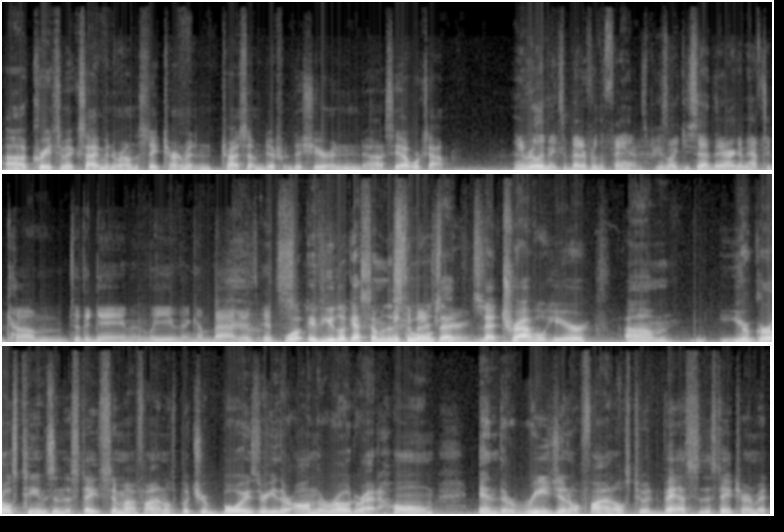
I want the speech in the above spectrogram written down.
uh, create some excitement around the state tournament and try something different this year and uh, see how it works out. And it really makes it better for the fans because, like you said, they aren't going to have to come to the game and leave, and come back. It's, it's well, if you look at some of the schools that that travel here, um, your girls teams in the state semifinals, but your boys are either on the road or at home in the regional finals to advance to the state tournament,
